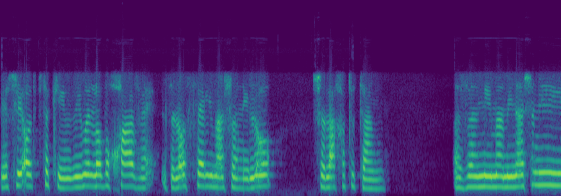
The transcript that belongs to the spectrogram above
ויש לי עוד פתקים, ואם אני לא בוכה וזה לא עושה לי משהו, אני לא שולחת אותם. אז אני מאמינה שאני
